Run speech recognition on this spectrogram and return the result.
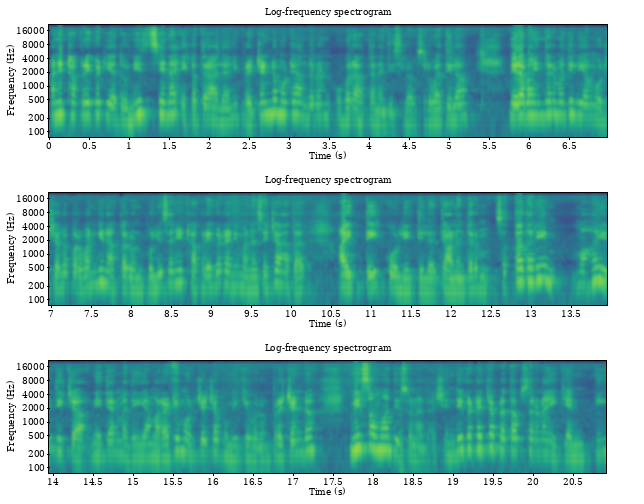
आणि ठाकरे गट या दोन्ही सेना एकत्र आल्या आणि प्रचंड मोठे आंदोलन उभं राहताना दिसलं. सुरुवातीला मीरा भाईंदरमधील या मोर्चाला परवानगी नाकारून पोलिसांनी ठाकरे गट आणि मनसेच्या हातात आयते कोलीत दिलं. त्यानंतर सत्ताधारी महायुतीच्या नेत्यांमध्ये या मराठी मोर्चाच्या भूमिकेवरून प्रचंड विसंवाद दिसून आला. शिंदे गटाच्या प्रताप सरनाईक यांनी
